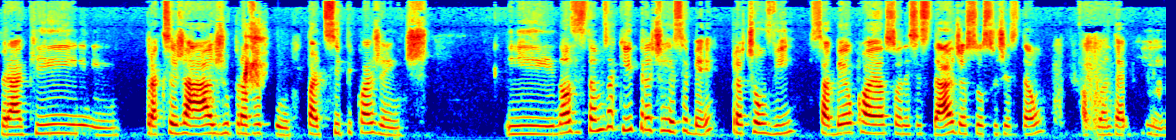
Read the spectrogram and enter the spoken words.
para que, para que seja ágil para você. Participe com a gente. E nós estamos aqui para te receber, para te ouvir, saber qual é a sua necessidade, a sua sugestão. A Plantec está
